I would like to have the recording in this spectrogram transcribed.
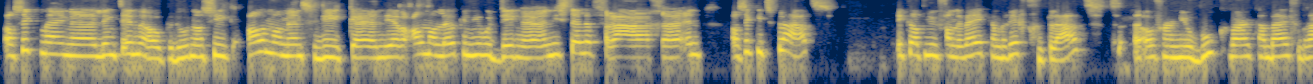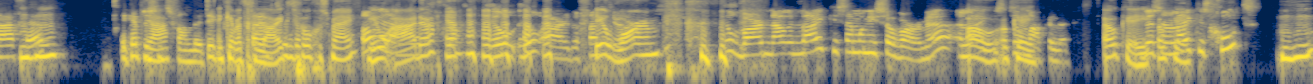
als ik mijn uh, LinkedIn open doe, dan zie ik allemaal mensen die ik ken. Die hebben allemaal leuke nieuwe dingen en die stellen vragen. En als ik iets plaats... Ik had nu van de week een bericht geplaatst uh, over een nieuw boek waar ik aan bijgedragen mm -hmm. heb. Ik heb dus ja. iets van, weet ik. Ik heb het geliked, volgens mij. Oh, heel ja, aardig. Ja. Heel, heel aardig. heel warm. Heel warm. Nou, een like is helemaal niet zo warm, hè? Een like oh, is okay. heel makkelijk. Oké. Okay, dus okay. een like is goed, mm -hmm.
